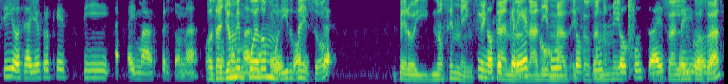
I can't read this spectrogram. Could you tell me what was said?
sí, o sea, yo creo que sí hay más personas. O sea, yo me puedo morir de eso, pero y no se me infecta nadie más, o sea, no me salen cosas.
